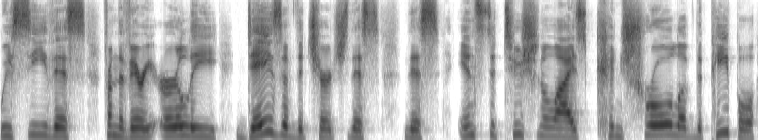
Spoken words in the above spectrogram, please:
We see this from the very early days of the church, this, this institutionalized control of the people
